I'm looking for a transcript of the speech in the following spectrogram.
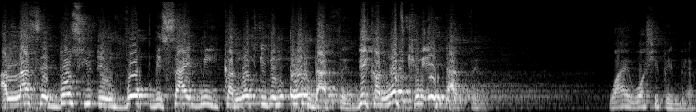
Allah said, Those you invoke beside me cannot even own that thing, they cannot create that thing. Why worshiping them?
